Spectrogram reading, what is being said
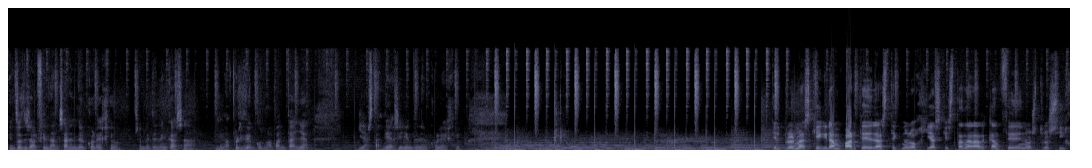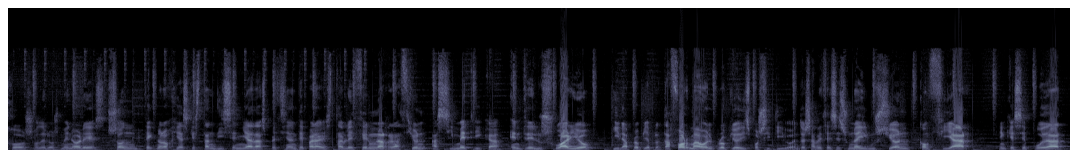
entonces al final salen del colegio, se meten en casa, en una exposición con una pantalla y hasta el día siguiente en el colegio. El problema es que gran parte de las tecnologías que están al alcance de nuestros hijos o de los menores son tecnologías que están diseñadas precisamente para establecer una relación asimétrica entre el usuario y la propia plataforma o el propio dispositivo. Entonces a veces es una ilusión confiar en que se pueda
